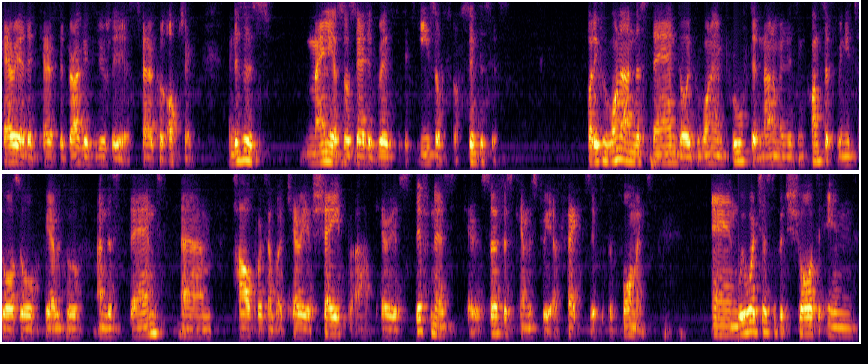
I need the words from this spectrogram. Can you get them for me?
carrier that carries the drug is usually a spherical object. And this is mainly associated with its ease of, of synthesis. But if we want to understand or if we want to improve that nanomedicine concept, we need to also be able to understand um, how, for example, a carrier shape, uh, carrier stiffness, carrier surface chemistry affects its performance. And we were just a bit short in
